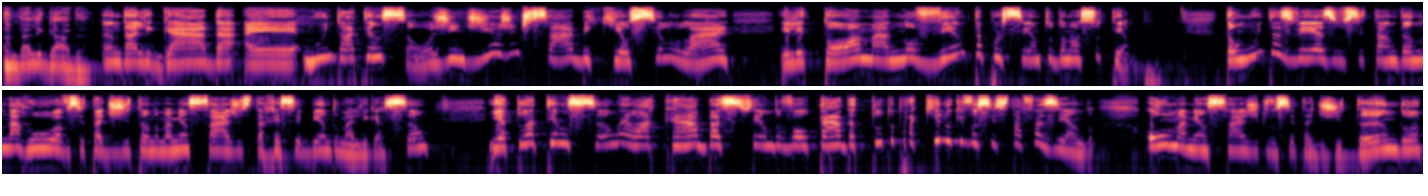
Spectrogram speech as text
andar ligada. Andar ligada, é muita atenção. Hoje em dia a gente sabe que o celular ele toma 90% do nosso tempo. Então, muitas vezes você está andando na rua, você está digitando uma mensagem, você está recebendo uma ligação e a tua atenção ela acaba sendo voltada tudo para aquilo que você está fazendo, ou uma mensagem que você está digitando,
